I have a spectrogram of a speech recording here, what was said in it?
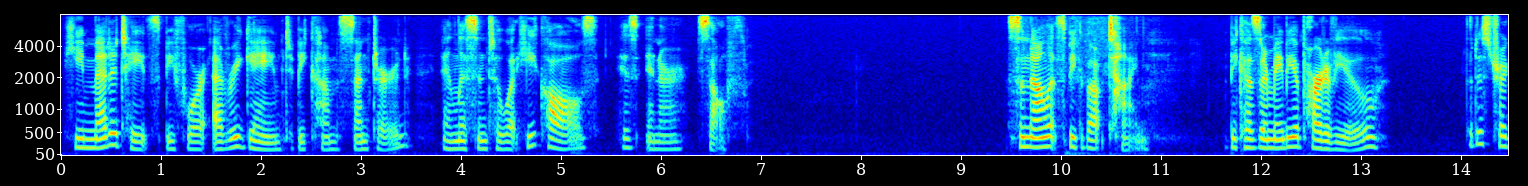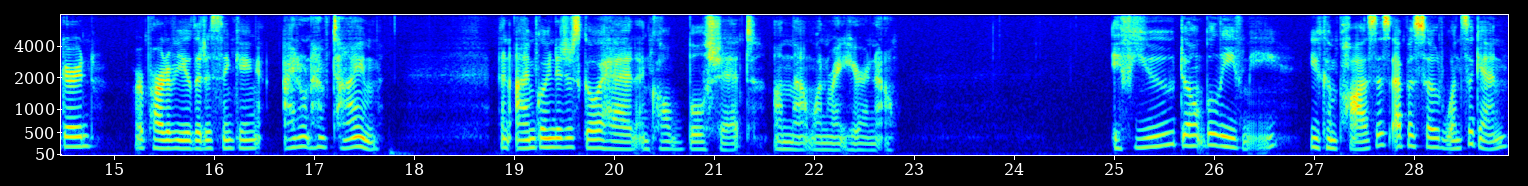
He meditates before every game to become centered and listen to what he calls his inner self. So now let's speak about time, because there may be a part of you that is triggered, or a part of you that is thinking, I don't have time. And I'm going to just go ahead and call bullshit on that one right here and now. If you don't believe me, you can pause this episode once again,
